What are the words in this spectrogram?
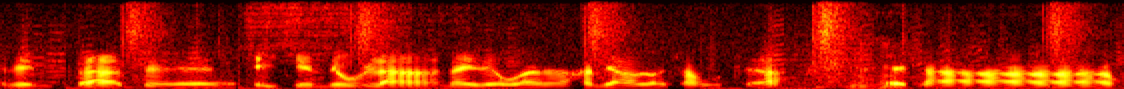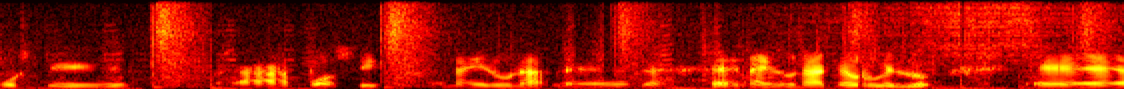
erentzat e, eiken deula, nahi deua jendea ezagutzea, mhm. eta guzti oza, pozik nahi duna, e, nahi duna keurbildu, eh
